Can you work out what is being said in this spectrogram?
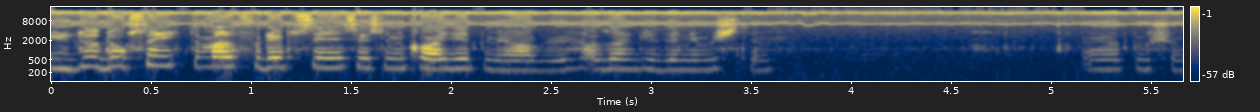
%90 ihtimal Frap senin sesini kaydetmiyor abi. Az önce denemiştim. Unutmuşum.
